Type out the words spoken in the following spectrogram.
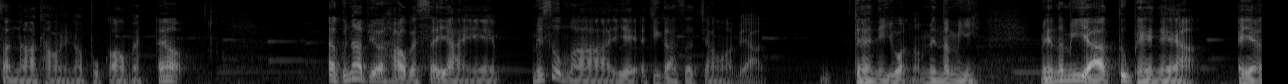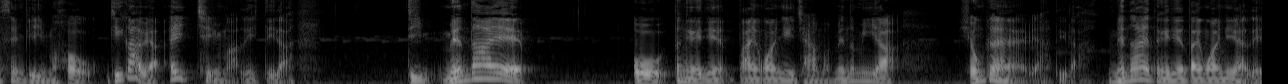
ဆက်နာထောင်ရင်တော့ပိုကောင်းမယ်အဲ့တော့အဲ့ခုနပြောဟာပဲဆက်ရရင်မစ်ဆိုမာရဲ့အဓိကဇက်ကြောင်းပါဗျာဒန်နီရောနော်မင်းသမီးမင်းသမီးကသူ့ဘဲငယ်ကအရင်အဆင်ပြေမဟုတ်အဓိကဗျာအဲ့ချိန်မှာလေတည်လားဒီမင်းသားရဲ့ ဟိုတငယ်ချင်းတိုင်းဝိုင်းနေချာမှာမင်းသမီးကရုံးကန်ဗျာသိလားမင်းသားရဲ့တငယ်ချင်းတိုင်းဝိုင်းနေရလေ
